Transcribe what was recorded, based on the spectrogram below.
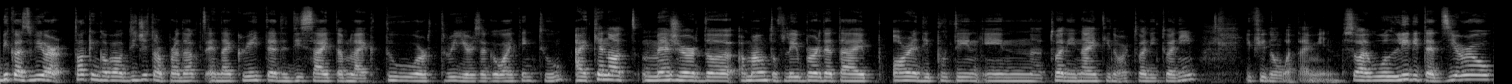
because we are talking about digital products and I created this item like two or three years ago, I think two, I cannot measure the amount of labor that I already put in in 2019 or 2020, if you know what I mean. So I will leave it at zero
